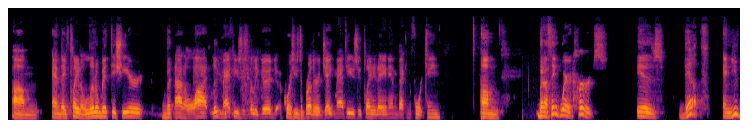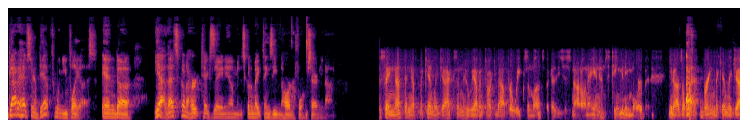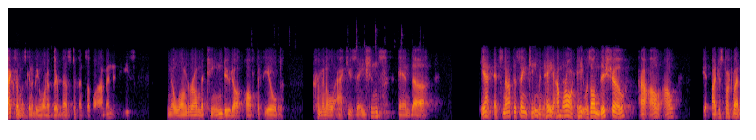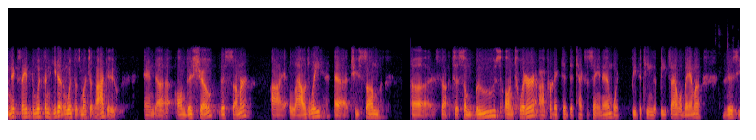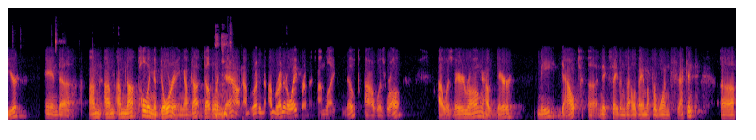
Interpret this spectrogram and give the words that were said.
um, and they've played a little bit this year, but not a lot. Luke Matthews is really good. Of course, he's the brother of Jake Matthews, who played at A&M back in 14. Um, but I think where it hurts is depth, and you've got to have some depth when you play us. And uh, yeah, that's going to hurt Texas A&M, and it's going to make things even harder for them Saturday night. To say nothing of McKinley Jackson, who we haven't talked about for weeks and months because he's just not on A&M's team anymore. But you know, as a last spring, McKinley Jackson was going to be one of their best defensive linemen, and he's no longer on the team due to off the field criminal accusations. And uh, yeah, it's not the same team. And hey, I'm wrong. Hey, it was on this show. I- I'll, I'll, I just talked about Nick Saban whiffing. He doesn't whiff as much as I do. And uh, on this show this summer, I loudly uh, to some uh, so, to some boos on Twitter, I predicted that Texas A&M would be the team that beats Alabama this year. And uh, I'm I'm I'm not pulling a Doring. I'm not doubling down. I'm running I'm running away from it. I'm like, nope, I was wrong. I was very wrong. How dare me doubt uh, Nick Saban's Alabama for one second? Uh,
